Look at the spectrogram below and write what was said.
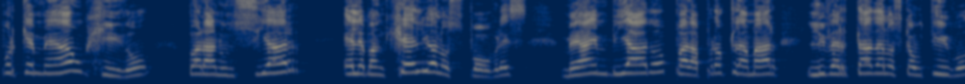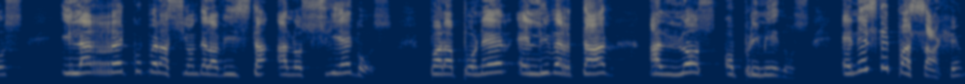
porque me ha ungido para anunciar el Evangelio a los pobres, me ha enviado para proclamar libertad a los cautivos y la recuperación de la vista a los ciegos, para poner en libertad a los oprimidos. En este pasaje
